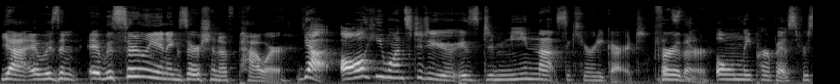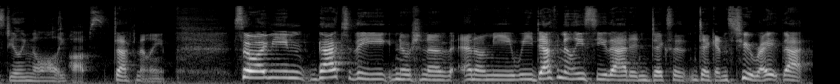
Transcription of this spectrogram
Yeah, it was an it was certainly an exertion of power. Yeah, all he wants to do is demean that security guard. That's Further. the only purpose for stealing the lollipops. Definitely. So, I mean, back to the notion of anomie, we definitely see that in Dixon, Dickens too, right? That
